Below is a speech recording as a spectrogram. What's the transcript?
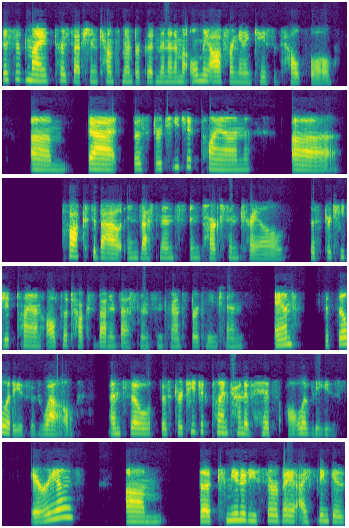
this is my perception, Councilmember Goodman, and I'm only offering it in case it's helpful, um, that the strategic plan uh, talks about investments in parks and trails the strategic plan also talks about investments in transportation and facilities as well. And so the strategic plan kind of hits all of these areas. Um, the community survey, I think, is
